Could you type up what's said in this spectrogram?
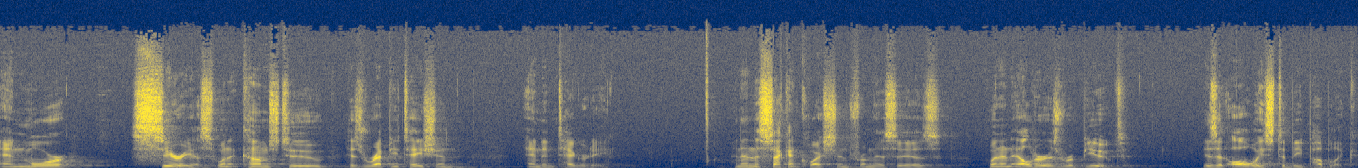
and more serious when it comes to his reputation and integrity. And then the second question from this is when an elder is rebuked, is it always to be public?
